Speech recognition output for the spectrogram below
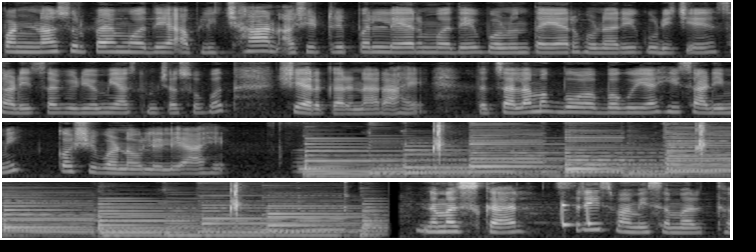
पन्नास रुपयामध्ये आपली छान अशी ट्रिपल लेअरमध्ये बनून तयार होणारी गुढीचे साडीचा व्हिडिओ मी आज तुमच्यासोबत शेअर करणार आहे. तर चला मग ब बघूया ही साडी मी कशी बनवलेली आहे. नमस्कार श्री स्वामी समर्थ.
